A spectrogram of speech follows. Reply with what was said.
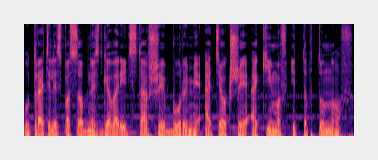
Утратили способность говорить ставшие бурыми, отекшие Акимов и Топтунов.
